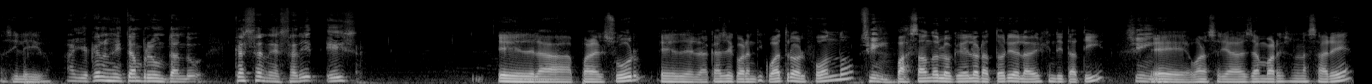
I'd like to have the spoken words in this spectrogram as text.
así le digo. Ah, y acá nos están preguntando, ¿Casa Nazaret es...? Eh, de la, para el sur, eh, de la calle 44 al fondo, sí. pasando lo que es el oratorio de la Virgen de Itatí, sí. Eh, bueno, sería Jean Barrio Nazaret,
